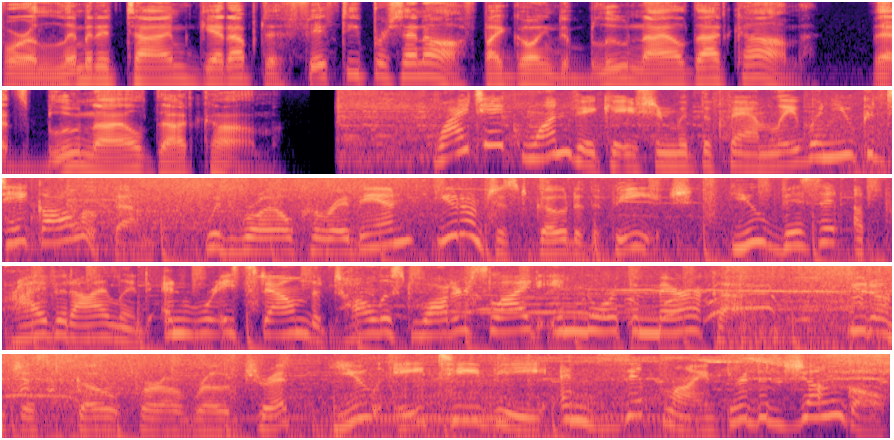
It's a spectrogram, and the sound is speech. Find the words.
For a limited time, get up to 50% off by going to Bluenile.com. That's Bluenile.com. Why take one vacation with the family when you could take all of them? With Royal Caribbean, you don't just go to the beach. You visit a private island and race down the tallest water slide in North America. You don't just go for a road trip. You ATV and zip line through the jungle.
